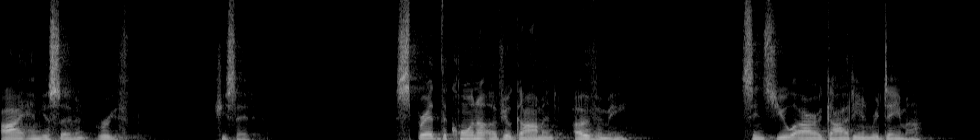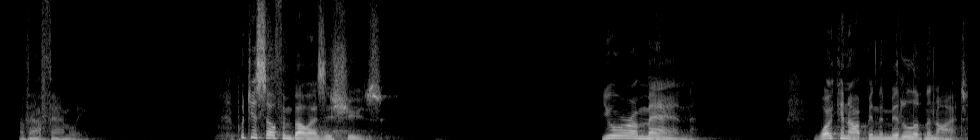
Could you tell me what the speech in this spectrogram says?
I am your servant Ruth, she said. Spread the corner of your garment over me, since you are a guardian redeemer of our family. Put yourself in Boaz's shoes. You are a man woken up in the middle of the night,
